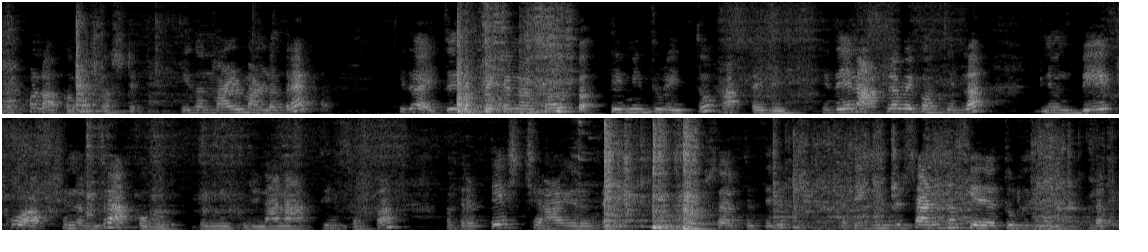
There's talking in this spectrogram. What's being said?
ನೋಡ್ಕೊಂಡು ಹಾಕೋಬೇಕು ಅಷ್ಟೇ. ಇದೊಂದು ಮಳೆ ಮಾಡಿದ್ರೆ ಇದು ಆಯಿತು. ಇದು ಬೇಕಾದ್ರೆ ನಾನು ಸ್ವಲ್ಪ ತೆಂಗಿನ ತುರಿ ಇತ್ತು, ಹಾಕ್ತಾ ಇದ್ದೀನಿ. ಇದೇನು ಹಾಕ್ಲೇಬೇಕು ಅಂತಿಲ್ಲ. ನಿಮ್ಗೆ ಬೇಕು ಆಪ್ಷನ್ ಅಂದರೆ ಹಾಕೋಬೋದು ತೆಂಗಿನ ತುರಿ. ನಾನು ಹಾಕ್ತೀನಿ ಸ್ವಲ್ಪ. ಒಂಥರ ಟೇಸ್ಟ್ ಚೆನ್ನಾಗಿರುತ್ತೆ. ಉಪ್ಸಾರು ಜೊತೆಲಿ ತೆಂಗಿನ ತುರಿ ಸಣ್ಣಕ್ಕೆ ತುರಿದಿಲ್ಲ. ದಪ್ಪ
